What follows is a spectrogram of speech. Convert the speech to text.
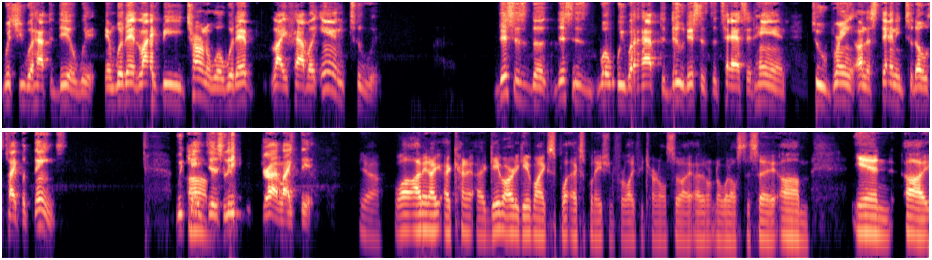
which you will have to deal with? And will that life be eternal, or will that life have an end to it? This is the this is what we would have to do. This is the task at hand to bring understanding to those type of things. We can't um, just leave it dry like that. Yeah. Well, I mean, I, I kind of I gave already gave my expl- explanation for life eternal, so I, I don't know what else to say. Um, in uh,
